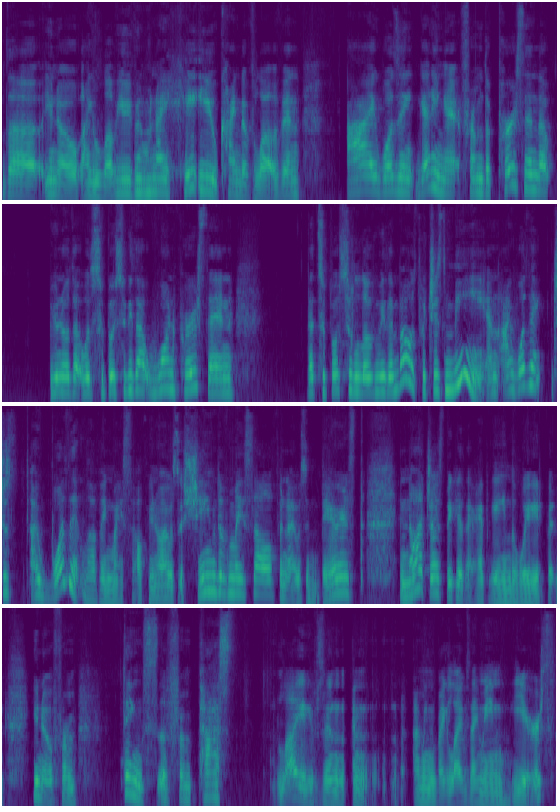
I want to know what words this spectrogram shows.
the you know I love you even when I hate you kind of love, and I wasn't getting it from the person that, you know, that was supposed to be that one person that's supposed to love me the most, which is me. And I wasn't just, I wasn't loving myself. You know, I was ashamed of myself and I was embarrassed. And not just because I had gained the weight, but, you know, from things uh, from past lives. And, and I mean, by lives, I mean years.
